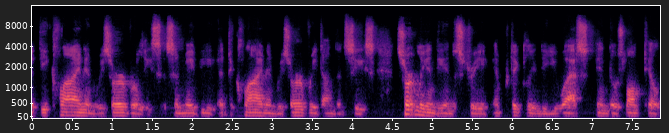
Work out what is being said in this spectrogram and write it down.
a, decline in reserve releases and maybe a decline in reserve redundancies, certainly in the industry and particularly in the US in those long tail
